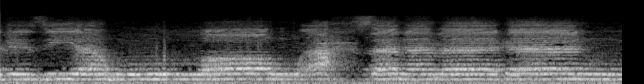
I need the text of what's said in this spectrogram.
ليجزيهم الله أحسن ما كانوا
